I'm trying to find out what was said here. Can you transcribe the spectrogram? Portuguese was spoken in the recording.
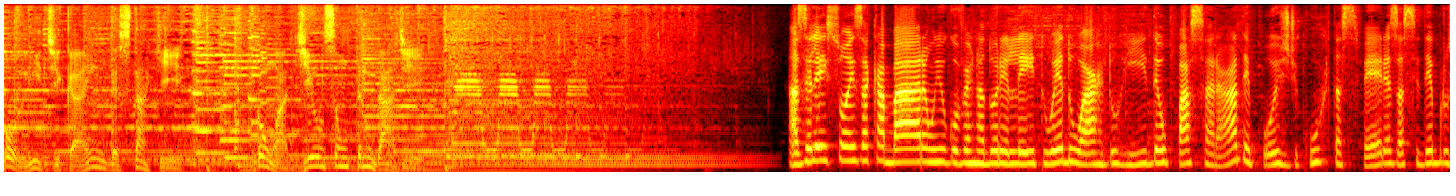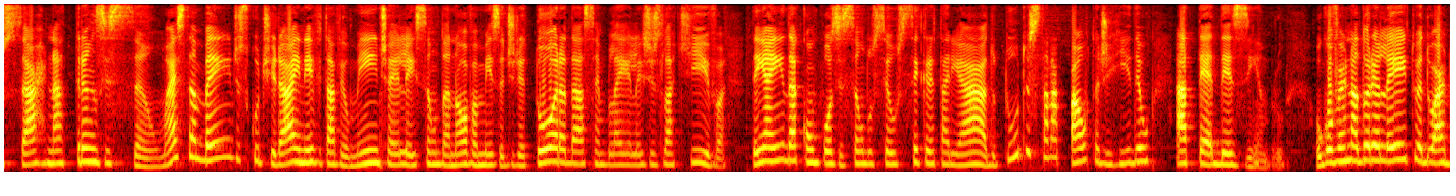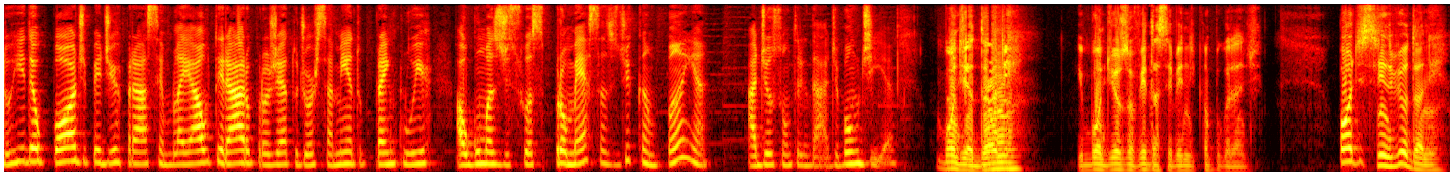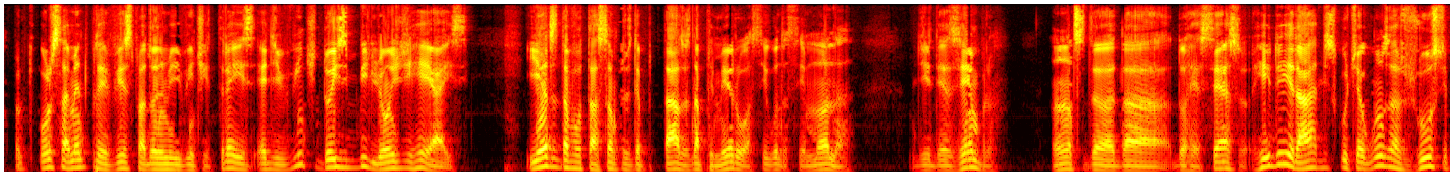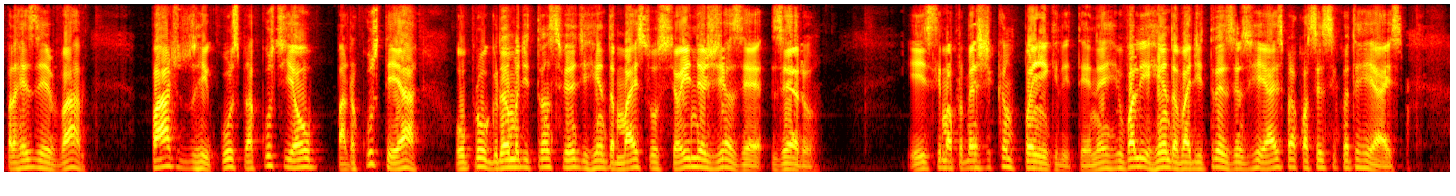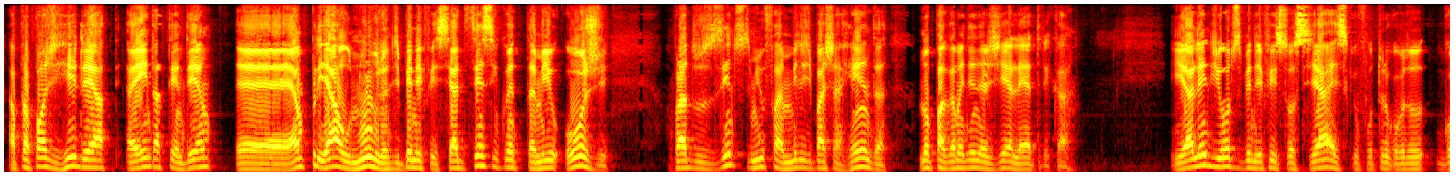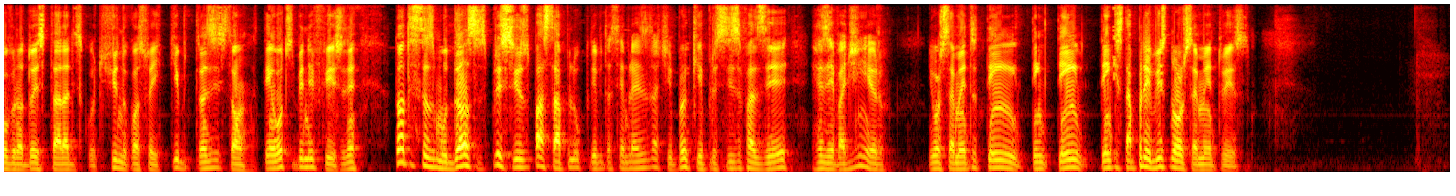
Política em Destaque, com Adilson Trindade. As eleições acabaram e o governador eleito Eduardo Riedel passará, depois de curtas férias, a se debruçar na transição, mas também discutirá, inevitavelmente, a eleição da nova mesa diretora da Assembleia Legislativa. Tem ainda a composição do seu secretariado, tudo está na pauta de Riedel até dezembro. O governador eleito, Eduardo Riedel, pode pedir para a Assembleia alterar o projeto de orçamento para incluir algumas de suas promessas de campanha? Adilson Trindade, bom dia. Bom dia, Dani, e bom dia aos ouvintes da CBN de Campo Grande. Pode sim, viu, Dani? Porque o orçamento previsto para 2023 é de 22 bilhões de reais. E antes da votação para os deputados, na primeira ou segunda semana de dezembro, antes da, da, do recesso, Rio irá discutir alguns ajustes para reservar parte dos recursos para custear, o, para custear o programa de transferência de renda mais social e energia zero. Esse é uma promessa de campanha que ele tem, né? E o Vale Renda vai de 300 reais para 450 reais. A proposta de Rio é ainda atender, é, ampliar o número de beneficiários de 150 mil hoje para 200 mil famílias de baixa renda no pagamento de energia elétrica. E além de outros benefícios sociais que o futuro governador, governador estará discutindo com a sua equipe de transição, tem outros benefícios, né? Todas essas mudanças precisam passar pelo crivo da Assembleia Legislativa, porque precisa fazer, reservar dinheiro. E o orçamento tem, tem, tem, tem que estar previsto no orçamento isso.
